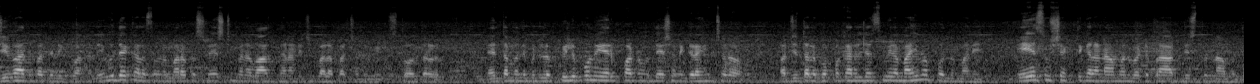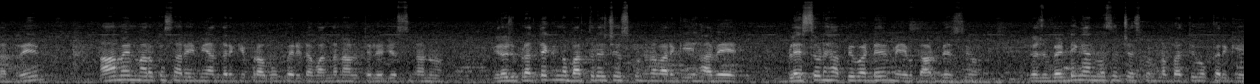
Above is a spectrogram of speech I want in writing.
జీవాధిపతి నీకు వందలు ఈ ఉదయ కలసంలో మరొక శ్రేష్టమైన వాగ్దానాన్ని ఇచ్చి బలపరచండి మీకు స్తోత్రాలు. ఎంతమంది బిడ్డలు పిలుపును ఏర్పాటు ఉద్దేశాన్ని గ్రహించడం వారి జీతాలు గొప్ప కార్యాలు చేసి మీరు మహిమ పొందమని ఏసు శక్తి గల నామాన్ని బట్టి ప్రార్థిస్తున్నాము తండ్రి. ఆమెను. మరొకసారి మీ అందరికీ ప్రభు పేరిట వందనాలు తెలియజేస్తున్నాను. ఈరోజు ప్రత్యేకంగా బర్త్డే చేసుకుంటున్న వారికి have a blessed happy birthday మీ గాడ్ బ్లెస్ యూ ఈరోజు వెడ్డింగ్ యానివర్సరీ చేసుకుంటున్న ప్రతి ఒక్కరికి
